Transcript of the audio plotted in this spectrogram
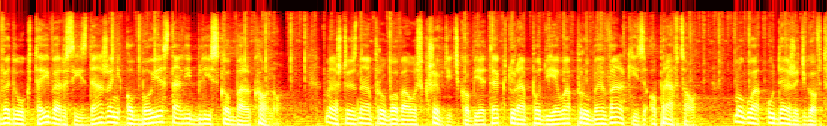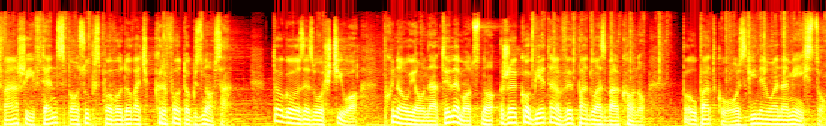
Według tej wersji zdarzeń oboje stali blisko balkonu. Mężczyzna próbował skrzywdzić kobietę, która podjęła próbę walki z oprawcą. Mogła uderzyć go w twarz i w ten sposób spowodować krwotok z nosa. To go zezłościło. Pchnął ją na tyle mocno, że kobieta wypadła z balkonu. Po upadku zginęła na miejscu.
